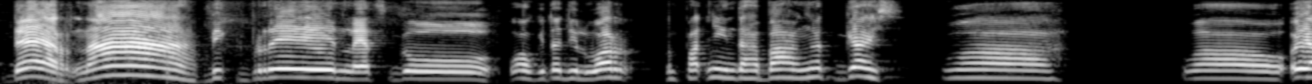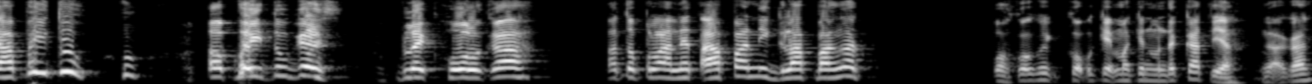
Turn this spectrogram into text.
There, nah, big brain, let's go. Wow, kita di luar tempatnya indah banget, guys. Wah, wow. Eh, apa itu? Apa itu, guys? Black hole kah? Atau planet apa nih? Gelap banget. Wah, kok kok kayak makin mendekat ya? Enggak kan?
